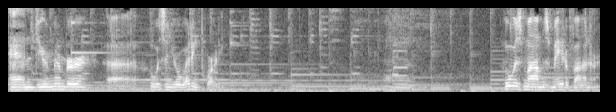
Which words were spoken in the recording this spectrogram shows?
and do you remember uh, who was in your wedding party? Uh, Who was mom's maid of honor?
